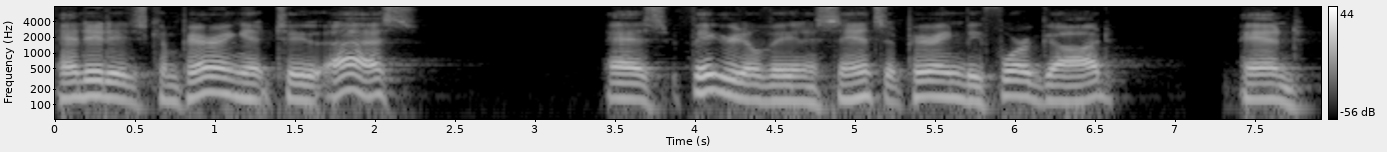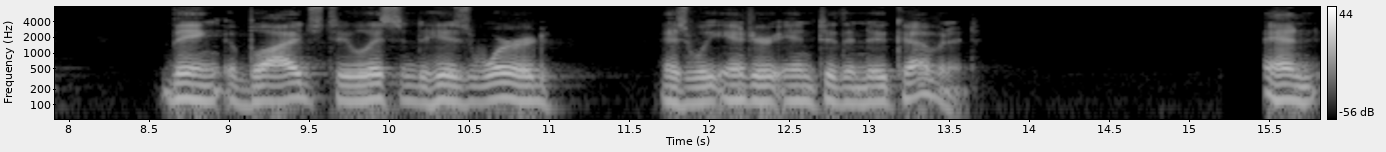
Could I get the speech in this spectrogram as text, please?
And it is comparing it to us as figuratively, in a sense, appearing before God and being obliged to listen to His word as we enter into the new covenant. And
